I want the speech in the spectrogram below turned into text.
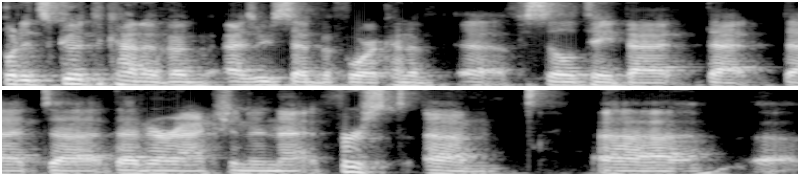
but it's good to kind of, um, as we said before, kind of uh, facilitate that that that uh, that interaction and that first um, uh, uh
